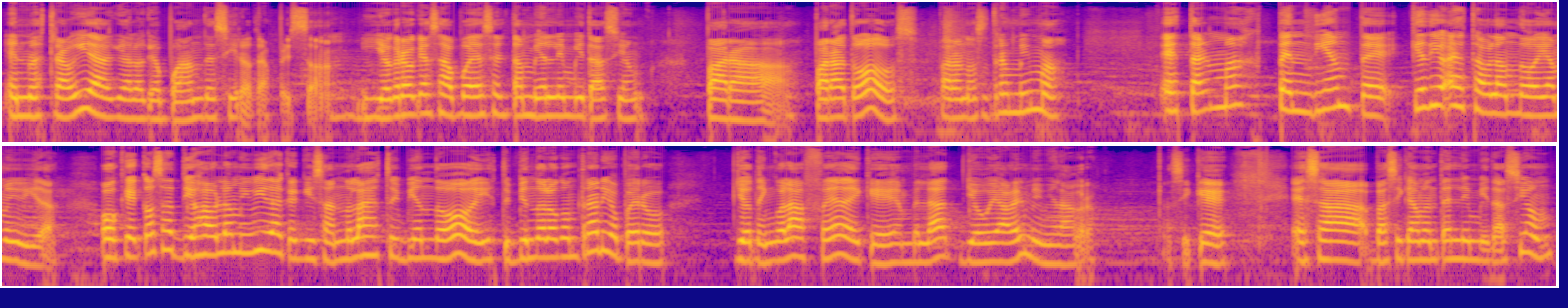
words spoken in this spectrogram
en nuestra vida que a lo que puedan decir otras personas. Y yo creo que esa puede ser también la invitación para, para todos, para nosotras mismas, estar más pendiente qué Dios está hablando hoy a mi vida. O qué cosas Dios habla a mi vida que quizás no las estoy viendo hoy, estoy viendo lo contrario, pero yo tengo la fe de que en verdad yo voy a ver mi milagro. Así que esa básicamente es la invitación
